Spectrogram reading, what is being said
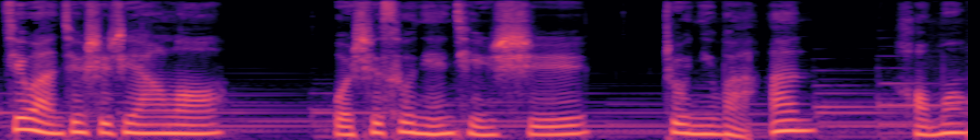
今晚就是这样喽，我是素年锦时，祝你晚安，好梦。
